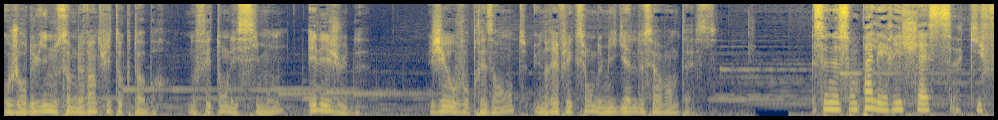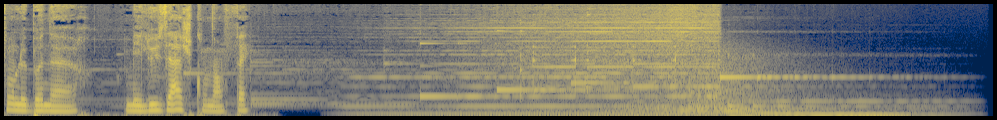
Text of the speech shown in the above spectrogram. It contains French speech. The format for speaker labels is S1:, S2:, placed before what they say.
S1: Aujourd'hui, nous sommes le 28 octobre. Nous fêtons les Simons et les Judes. Géo vous présente une réflexion de Miguel de Cervantes.
S2: Ce ne sont pas les richesses qui font le bonheur, mais l'usage qu'on en fait.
